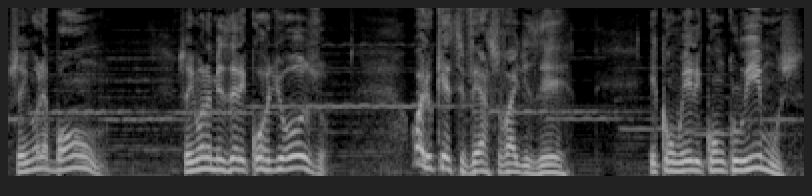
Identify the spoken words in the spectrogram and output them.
O Senhor é bom. O Senhor é misericordioso. Olha o que esse verso vai dizer. E com ele concluímos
